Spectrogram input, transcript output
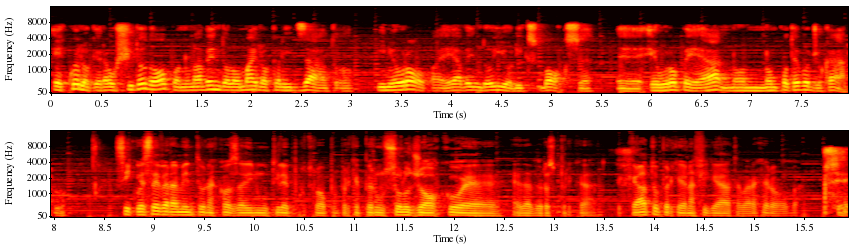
E quello che era uscito dopo non avendolo mai localizzato in Europa e avendo io l'Xbox eh, europea non, non potevo giocarlo. Sì, questa è veramente una cosa inutile purtroppo, perché per un solo gioco è, è, davvero sprecato. Peccato perché è una figata, guarda che roba. Sì.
